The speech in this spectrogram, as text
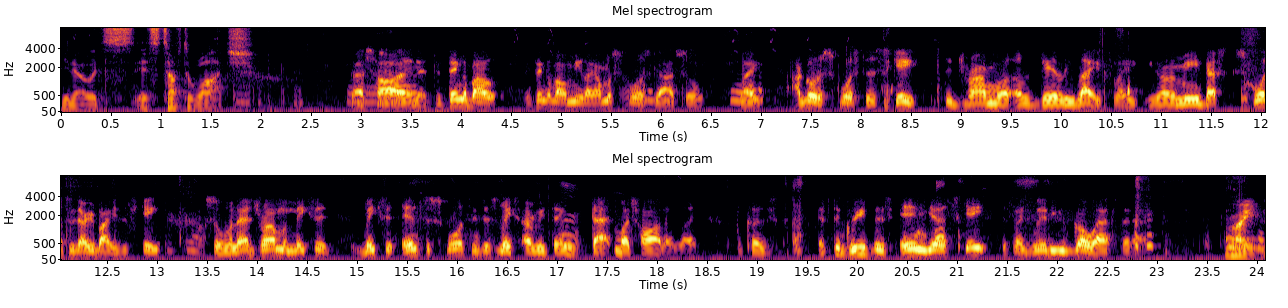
you know, it's it's tough to watch. That's hard, and the thing about the thing about me, like I'm a sports guy, so like I go to sports to escape the drama of daily life. Like you know what I mean? That's sports is everybody's escape. So when that drama makes it makes it into sports, it just makes everything that much harder. Like because if the grief is in your skate, it's like where do you go after that? Right. You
